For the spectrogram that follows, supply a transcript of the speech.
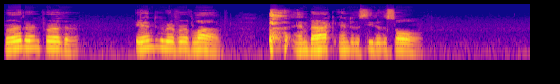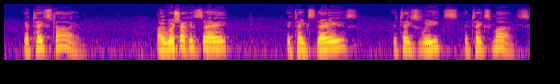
further and further into the river of love and back into the seat of the soul. It takes time. I wish I could say it takes days, it takes weeks, it takes months.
